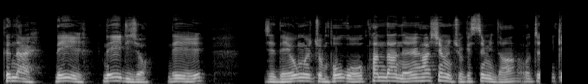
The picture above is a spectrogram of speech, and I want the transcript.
그날 내일 내일이죠. 내일 이제 내용을 좀 보고 판단을 하시면 좋겠습니다. 어쨌든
